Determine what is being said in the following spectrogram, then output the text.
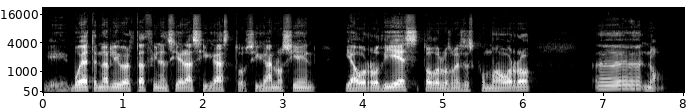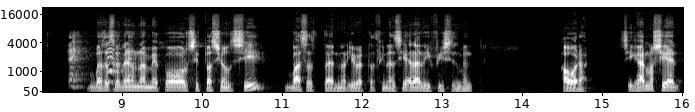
Eh, voy a tener libertad financiera si gasto, si gano 100 y ahorro 10 todos los meses como ahorro, eh, no. Vas a tener una mejor situación, sí, vas a tener libertad financiera difícilmente. Ahora, si gano 100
